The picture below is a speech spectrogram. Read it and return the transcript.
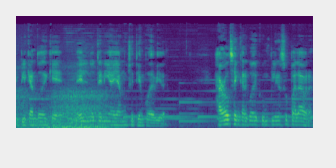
implicando de que él no tenía ya mucho tiempo de vida. Harold se encargó de cumplir su palabra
